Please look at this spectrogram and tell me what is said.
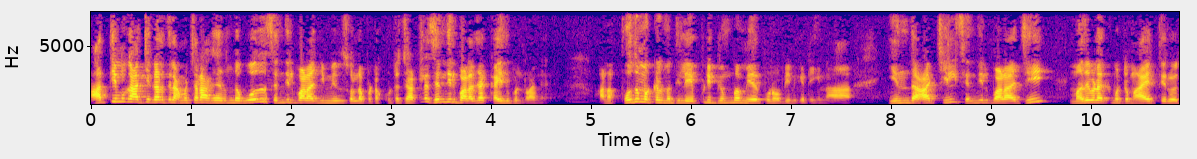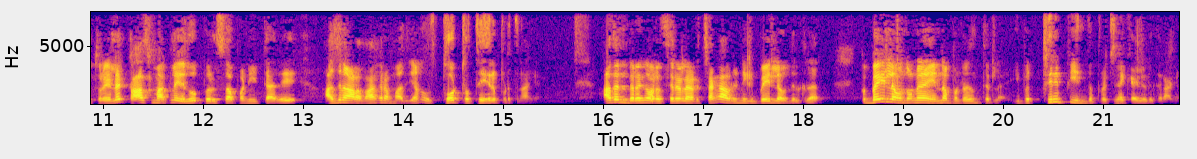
அதிமுக ஆட்சி காலத்தில் அமைச்சராக இருந்தபோது செந்தில் பாலாஜி மீது சொல்லப்பட்ட குற்றச்சாட்டுல செந்தில் பாலாஜா கைது பண்றாங்க. ஆனா பொதுமக்கள் மத்தியில் எப்படி பிம்பம் ஏற்படும் அப்படின்னு கேட்டீங்கன்னா இந்த ஆட்சியில் செந்தில் பாலாஜி மதுவிலக்கு மற்றும் ஆயிரத்தி இருபது துறையில டாஸ்மாக்ல ஏதோ பெருசா பண்ணிட்டாரு. அதனால தாங்கிற மாதிரியான ஒரு தோற்றத்தை ஏற்படுத்தினாங்க. அதன் பிறகு அவரை சிறையில் அடைச்சாங்க. அவர் இன்னைக்கு பெயில வந்திருக்கிறார். இப்ப பெயில வந்தோடனே என்ன பண்றதுன்னு தெரியல. இப்ப திருப்பி இந்த பிரச்சனை கையில் எடுக்கிறாங்க.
